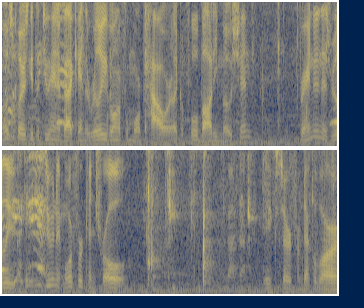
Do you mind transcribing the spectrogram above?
Most players get the two-handed backhand, they're really going for more power, like a full body motion. Brandon is really, I think he's doing it more for control. Big serve from Dekel Bar.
